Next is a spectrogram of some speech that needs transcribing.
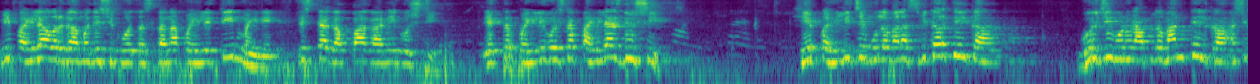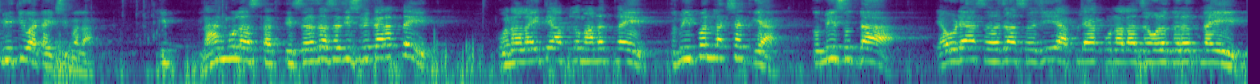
मी पहिल्या वर्गामध्ये शिकवत असताना पहिले तीन महिने तिसऱ्या गप्पा गाणी गोष्टी. एकतर पहिली गोष्ट पहिल्याच दिवशी. हे पहिलीचे मुलं मला स्वीकारतील का? गुरुजी म्हणून आपलं मानतील का? अशी भीती वाटायची मला. की लहान मुलं असतात ते सहजासहजी स्वीकारत नाहीत. कोणालाही ते आपलं मानत नाही तुम्ही पण लक्षात घ्या. तुम्ही सुद्धा एवढ्या सहजासहजी आपल्या कोणाला जवळ करत नाहीत.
